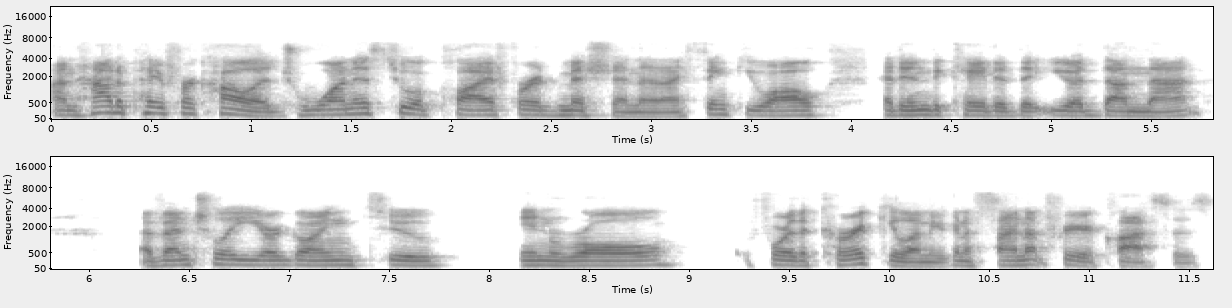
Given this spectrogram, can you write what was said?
on how to pay for college. One is to apply for admission, and I think you all had indicated that you had done that. Eventually, you're going to enroll for the curriculum. You're going to sign up for your classes.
